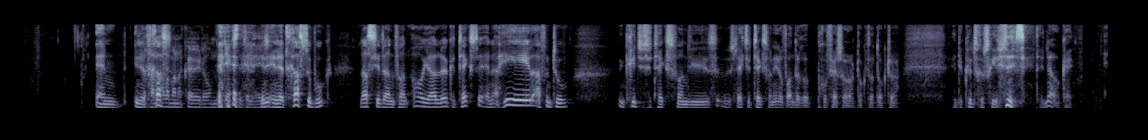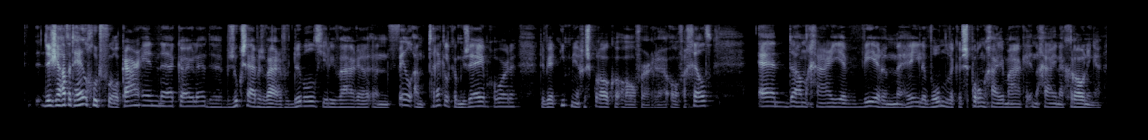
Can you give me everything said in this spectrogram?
En in het gast... allemaal naar Keulen om de teksten te lezen. in, in, het gastenboek las je dan van, oh ja, leuke teksten. En heel af en toe een kritische tekst van die slechte tekst van een of andere professor, dokter, dokter in de kunstgeschiedenis. nou, oké dus je had het heel goed voor elkaar in uh, Keulen. De bezoekcijfers waren verdubbeld. Jullie waren een veel aantrekkelijker museum geworden. Er werd niet meer gesproken over, uh, over geld. En dan ga je weer een hele wonderlijke sprong ga je maken en dan ga je naar Groningen.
